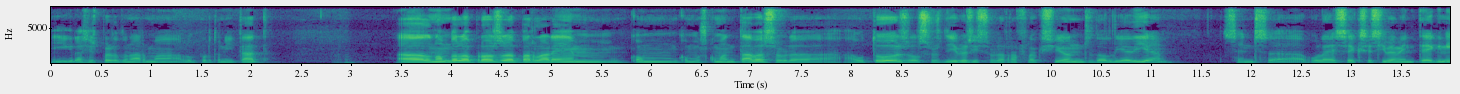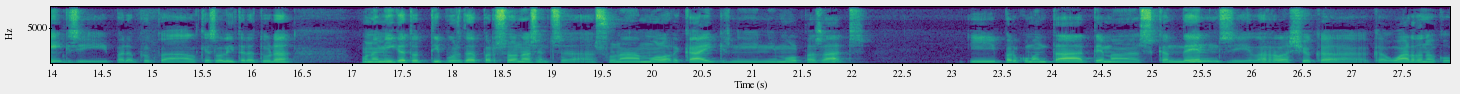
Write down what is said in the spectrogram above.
i gràcies per donar-me l'oportunitat. Al nom de la prosa parlarem, com, com us comentava, sobre autors, els seus llibres i sobre reflexions del dia a dia, sense voler ser excessivament tècnics i per apropar el que és la literatura una mica tot tipus de persones sense sonar molt arcaics ni, ni molt pesats i per comentar temes candents i la relació que, que guarden o que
